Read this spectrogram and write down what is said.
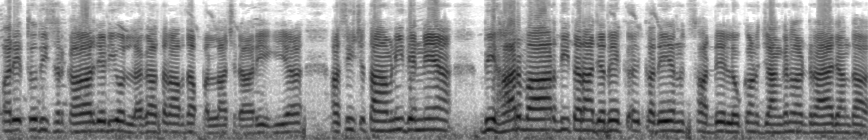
ਪਰ ਇੱਥੋਂ ਦੀ ਸਰਕਾਰ ਜਿਹੜੀ ਉਹ ਲਗਾਤਾਰ ਆਪਦਾ ਪੱਲਾ ਛਡਾ ਰਹੀ ਹੈਗੀ ਆ। ਅਸੀਂ ਚੇਤਾਵਨੀ ਦਿੰਨੇ ਆ ਵੀ ਹਰ ਵਾਰ ਦੀ ਤਰ੍ਹਾਂ ਜਦੇ ਕ- ਕਦੇ ਸਾਡੇ ਲੋਕਾਂ ਨੂੰ ਜੰਗ ਨਾਲ ਡਰਾਇਆ ਜਾਂਦਾ,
